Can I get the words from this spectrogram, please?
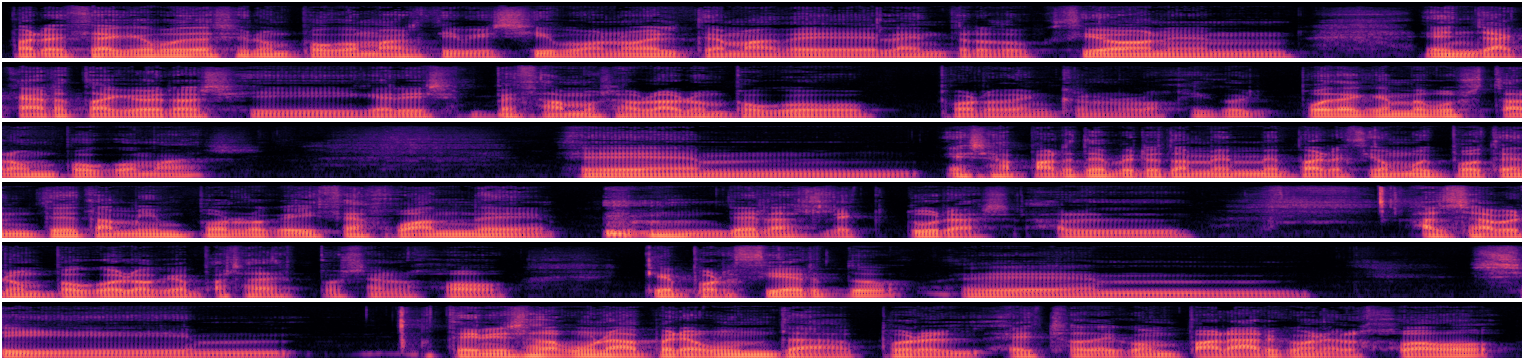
parecía que podía ser un poco más divisivo, ¿no? El tema de la introducción en, en Yakarta, que ahora si queréis empezamos a hablar un poco por orden cronológico. Puede que me gustara un poco más eh, esa parte, pero también me pareció muy potente, también por lo que dice Juan de, de las lecturas, al, al, saber un poco lo que pasa después en el juego. Que, por cierto, eh, si tenéis alguna pregunta por el hecho de comparar con el juego,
